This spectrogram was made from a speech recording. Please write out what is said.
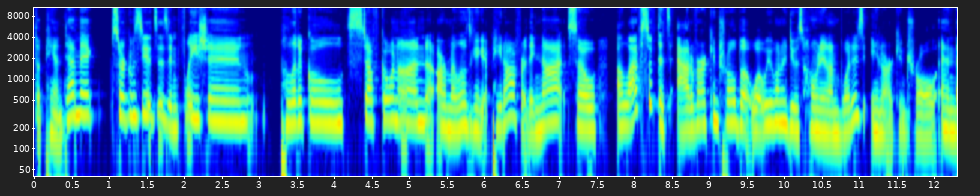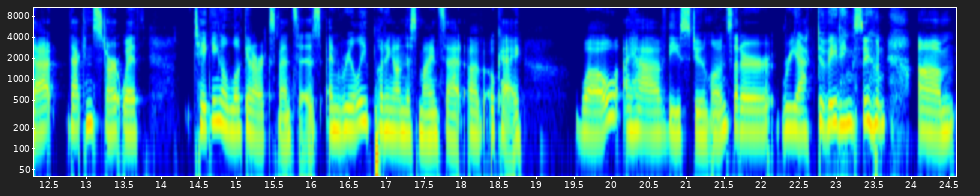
the pandemic circumstances, inflation, political stuff going on. Are my loans going to get paid off? Are they not? So, a lot of stuff that's out of our control, but what we want to do is hone in on what is in our control. And that that can start with taking a look at our expenses and really putting on this mindset of okay, whoa, I have these student loans that are reactivating soon. Um,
